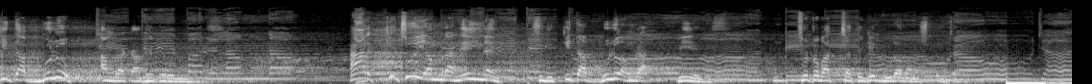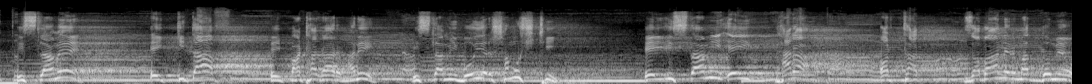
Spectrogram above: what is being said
কিতাবগুলো আমরা কাঁধে করে নিয়ে আর কিছুই আমরা নেই নাই, শুধু কিতাবগুলো আমরা নিয়ে গেছি। ছোট বাচ্চা থেকে বুড়া মানুষ ইসলামে এই কিতাব, এই পাঠাগার মানে ইসলামী বইয়ের সমষ্টি। এই ইসলামী এই ধারা, অর্থাৎ জবানের মাধ্যমেও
